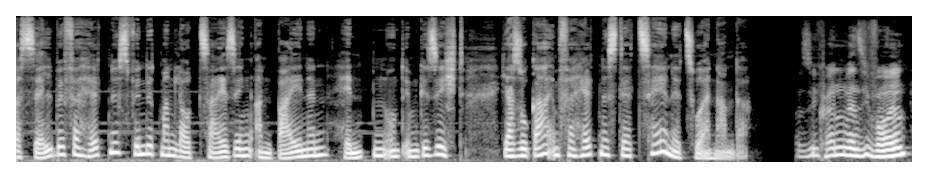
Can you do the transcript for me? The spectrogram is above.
Dasselbe Verhältnis findet man laut Zeising an Beinen, Händen und im Gesicht, ja sogar im Verhältnis der Zähne zueinander. Sie können, wenn Sie wollen,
